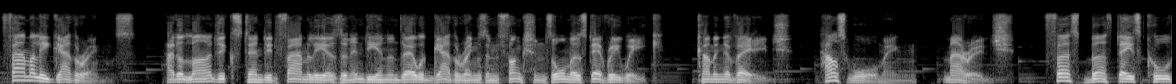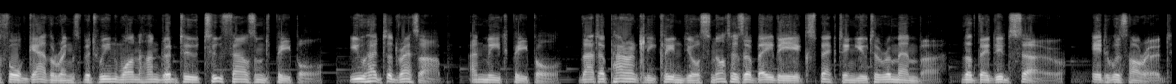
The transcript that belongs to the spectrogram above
Family gatherings. Had a large extended family as an Indian and there were gatherings and functions almost every week. Coming of age, housewarming, marriage. First birthdays called for gatherings between 100 to 2000 people. You had to dress up and meet people that apparently cleaned your snot as a baby expecting you to remember that they did so. It was horrid.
